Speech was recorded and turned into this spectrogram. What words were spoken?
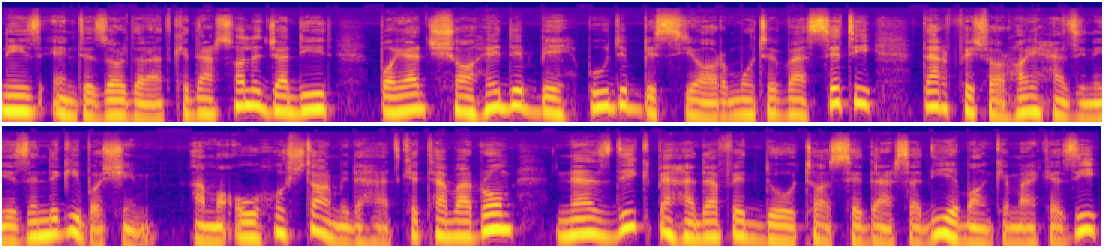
نیز انتظار دارد که در سال جدید باید شاهد بهبود بسیار متوسطی در فشارهای هزینه زندگی باشیم اما او هشدار می دهد که تورم نزدیک به هدف دو تا سه درصدی بانک مرکزی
